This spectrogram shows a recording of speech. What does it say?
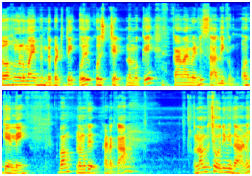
ലോഹങ്ങളുമായി ബന്ധപ്പെട്ടിട്ട് ഒരു ക്വസ്റ്റ്യൻ നമുക്ക് കാണാൻ വേണ്ടി സാധിക്കും. ഓക്കെ അല്ലേ? അപ്പം നമുക്ക് കടക്കാം. ഒന്നാമത്തെ ചോദ്യം ഇതാണ്.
